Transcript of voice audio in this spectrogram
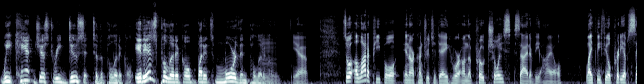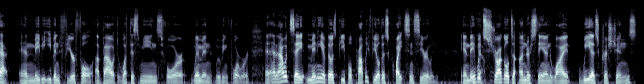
we can't just reduce it to the political. It is political, but it's more than political. Mm, yeah. So, a lot of people in our country today who are on the pro choice side of the aisle likely feel pretty upset and maybe even fearful about what this means for women moving forward. And, and I would say many of those people probably feel this quite sincerely. And they would yeah. struggle to understand why we as Christians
